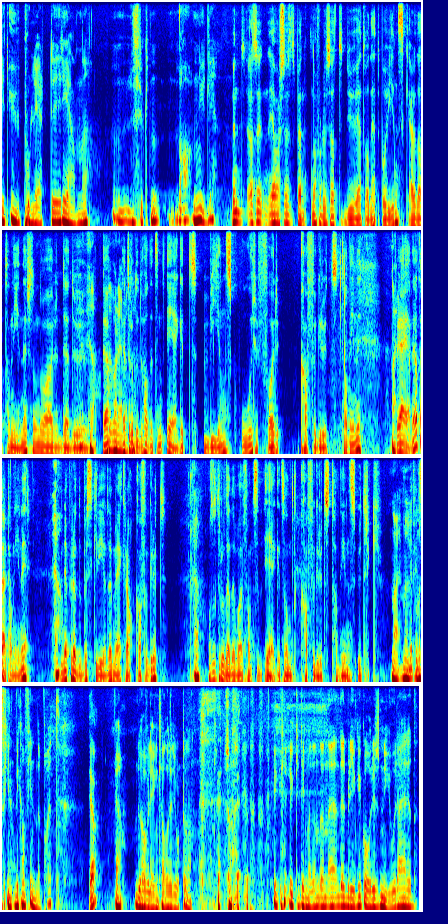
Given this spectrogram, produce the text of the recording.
litt upolerte, rene øh, frukten. Ja, nydelig. Men altså, jeg var så spent nå, for du sa at du vet hva det heter på vinsk. Er det da tanniner som det var det du Ja, det var det jeg jeg trodde du hadde et sånn eget vinsk ord for kaffegruttanniner. For jeg er enig i at det er tanniner, Ja. men jeg prøvde å beskrive det med krakk kaffegrutt. Ja. Og så trodde jeg det var, fantes et eget sånn kaffegrutstanninsuttrykk. Nei, men vi kan, finne, vi kan finne på et. Ja. Ja, Du har vel egentlig allerede gjort det, da. Så, lykke, til med den. den er- det blir jo ikke årets nyord, er jeg redd.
